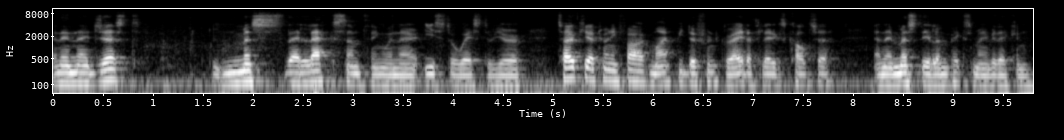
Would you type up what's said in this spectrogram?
and then they just miss. They lack something when they're east or west of Europe. Tokyo 25 might be different. Great athletics culture, and they miss the Olympics. Maybe they can.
